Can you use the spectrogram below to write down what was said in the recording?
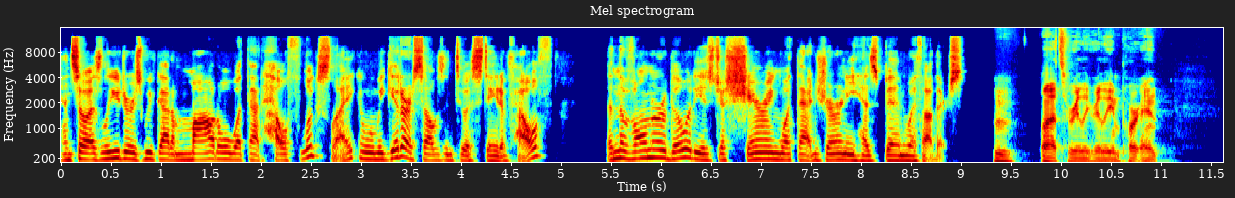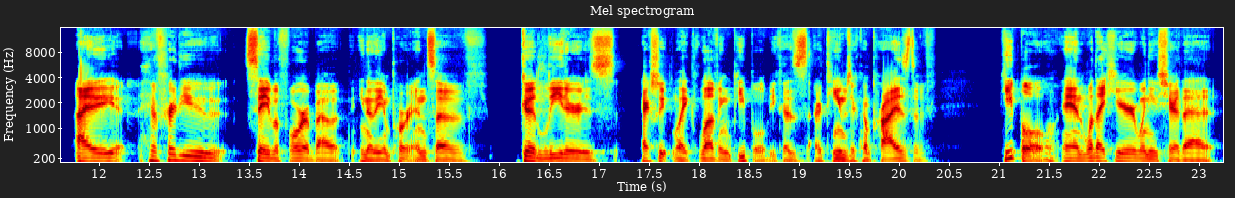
And so, as leaders, we've got to model what that health looks like. And when we get ourselves into a state of health, then the vulnerability is just sharing what that journey has been with others. Hmm. Well, that's really, really important. I have heard you say before about, you know, the importance of good leaders actually like loving people because our teams are comprised of people. And what I hear when you share that,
